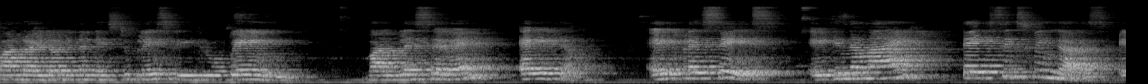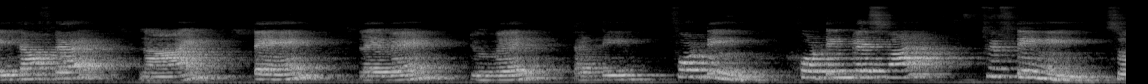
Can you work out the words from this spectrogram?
1 right down in the next place regrouping. 1 plus 7, 8. 8 plus 6, 8 in the mind. Take 6 fingers. 8 after 9, 10, 11, 12, 13, 14. 14 plus 1, 15. So,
